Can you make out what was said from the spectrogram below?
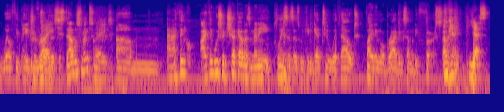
wealthy patrons Right. of this establishment. Great. Um, and I think I think we should check out as many places as we can get to without fighting or bribing somebody first. Okay, yes.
